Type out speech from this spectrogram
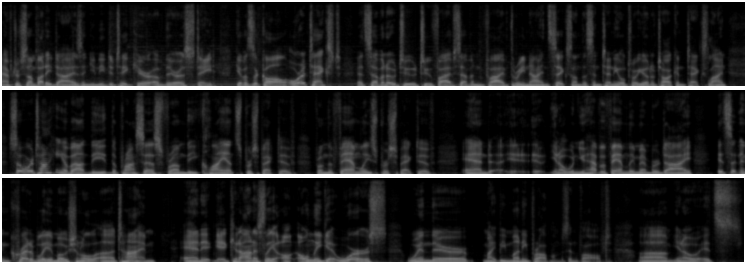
after somebody dies and you need to take care of their estate, give us a call or a text at 702-257-5396 on the Centennial Toyota Talk and Text line. So we're talking about the the process from the client's perspective, from the family's perspective, and uh, it, you know, when you have a family member die, it's an incredibly emotional uh, time. And it, it can honestly only get worse when there might be money problems involved. Um, you know, it's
